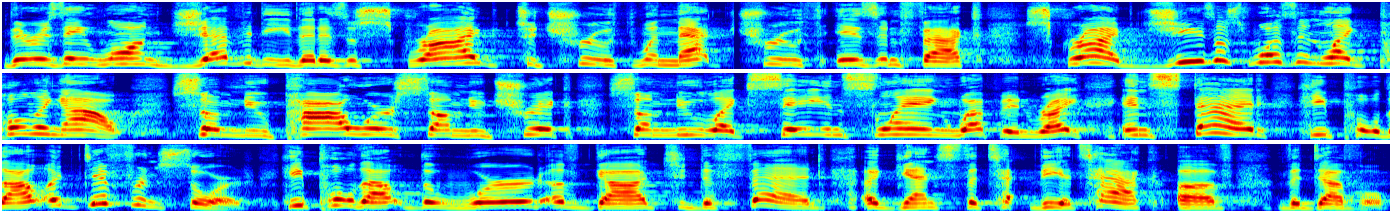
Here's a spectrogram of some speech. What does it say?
There is a longevity that is ascribed to truth when that truth is, in fact, scribed. Jesus wasn't like pulling out some new power, some new trick, some new like Satan slaying weapon, right? Instead, he pulled out a different sword. He pulled out the word of God to defend against the, t- the attack of the devil.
